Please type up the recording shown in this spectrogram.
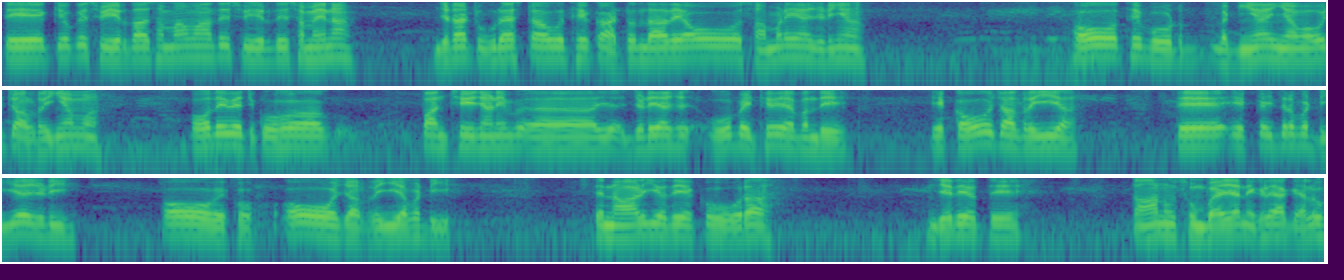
ਤੇ ਕਿਉਂਕਿ ਸਵੇਰ ਦਾ ਸਮਾਂ ਵਾ ਤੇ ਸਵੇਰ ਦੇ ਸਮੇਂ ਨਾ, ਜਿਹੜਾ ਟੂਰਿਸਟ ਆ ਉਹ ਇੱਥੇ ਘੱਟ ਹੁੰਦਾ ਤੇ ਉਹ ਸਾਹਮਣੇ ਆ ਜਿਹੜੀਆਂ, ਉਹ ਉੱਥੇ ਬੋਟ ਲੱਗੀਆਂ ਹੋਈਆਂ ਵਾ, ਉਹ ਚੱਲ ਰਹੀਆਂ ਵਾ। ਉਹਦੇ ਵਿੱਚ ਕੋਹ ਪੰਜ ਛੇ ਜਾਣੇ ਜਿਹੜੇ ਆ, ਉਹ ਬੈਠੇ ਹੋਏ ਆ ਬੰਦੇ, ਇੱਕ ਉਹ ਚੱਲ ਰਹੀ ਆ ਤੇ ਇੱਕ ਇਧਰ ਵੱਡੀ ਆ ਜਿਹੜੀ, ਉਹ ਵੇਖੋ, ਉਹ ਚੱਲ ਰਹੀ ਆ ਵੱਡੀ। ਤੇ ਨਾਲ ਹੀ ਉਹਦੇ ਇੱਕ ਹੋਰ ਆ, ਜਿਹਦੇ ਉੱਤੇ ਤਾਂ ਨੂੰ ਸੁੰਬਾ ਜਿਹਾ ਨਿਕਲਿਆ ਕਹਿ ਲੋ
